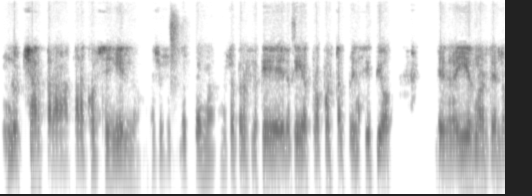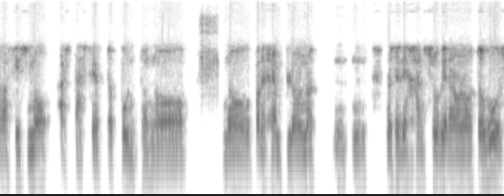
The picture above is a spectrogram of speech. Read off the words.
luchar para, para conseguirlo. Eso es otro tema. Nosotros lo que, lo que yo he propuesto al principio de reírnos del racismo hasta cierto punto. No, no, por ejemplo, no, no te dejan subir a un autobús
